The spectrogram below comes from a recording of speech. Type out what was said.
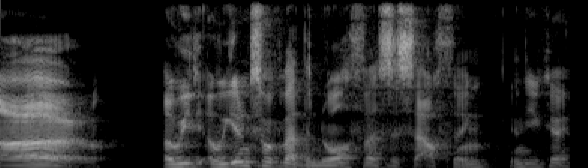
Oh, are we are we going to talk about the North versus South thing in the UK?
